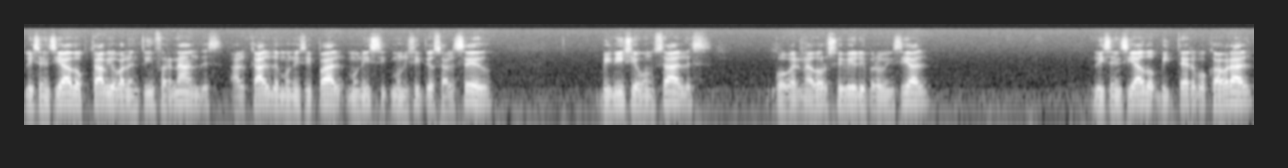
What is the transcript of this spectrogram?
licenciado Octavio Valentín Fernández, alcalde municipal, municipio Salcedo, Vinicio González, gobernador civil y provincial, licenciado Viterbo Cabral,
